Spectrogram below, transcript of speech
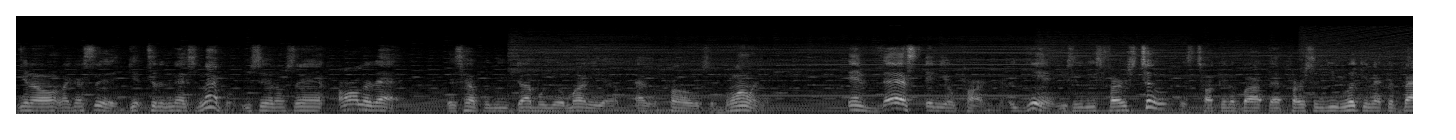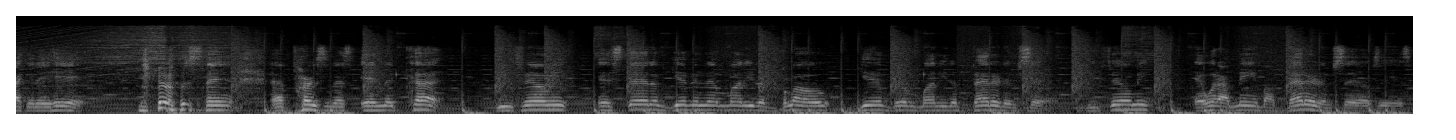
you know, like I said, get to the next level. You see what I'm saying? All of that is helping you double your money up as opposed to blowing it. Invest in your partner. Again, you see these first two is talking about that person you looking at the back of their head You know what I'm saying? That person that's in the cut. You feel me? Instead of giving them money to blow, give them money to better themselves. You feel me? And what I mean by better themselves is,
